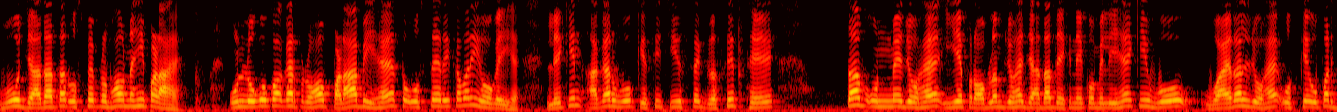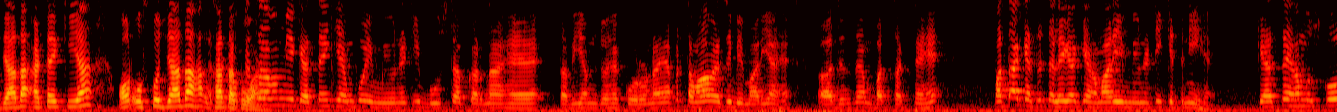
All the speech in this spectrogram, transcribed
वो ज़्यादातर उस पर प्रभाव नहीं पड़ा है। उन लोगों को अगर प्रभाव पड़ा भी है तो उससे रिकवरी हो गई है। लेकिन अगर वो किसी चीज़ से ग्रसित थे तब उनमें जो है ये प्रॉब्लम जो है ज़्यादा देखने को मिली है कि वो वायरल जो है उसके ऊपर ज़्यादा अटैक किया और उसको ज़्यादा अच्छा, घातक हुआ। साहब हम ये कहते हैं कि हमको इम्यूनिटी बूस्टअप करना है तभी हम जो है कोरोना या फिर तमाम ऐसी बीमारियाँ हैं जिनसे हम बच सकते हैं। पता कैसे चलेगा कि हमारी इम्यूनिटी कितनी है? कैसे हम उसको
